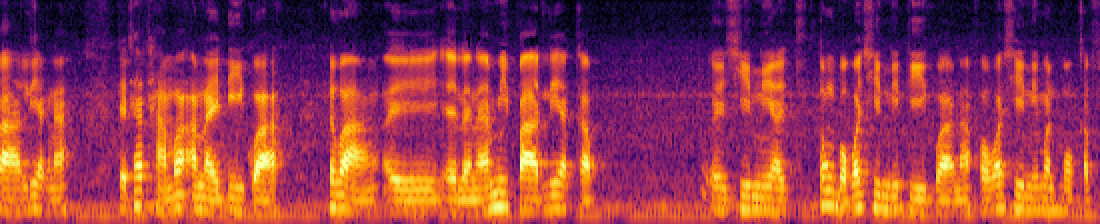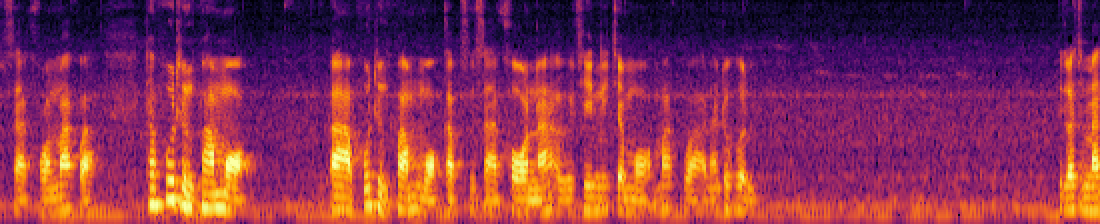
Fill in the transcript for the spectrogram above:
ปลาเรียกนะ แต่ถ้าถามว่าอันไหนดีกว่า ระหว่างไอ้ไอ้อะไรนะ มีดปลาเรียกกับไอ้ชิ้นเนี่ยต้องบอกว่าชิ้นนี้ดีกว่านะ เพราะว่าชิ้นนี้มันเหมาะกับสุสาครมากกว่า ถ้าพูดถึงความเหมาะอ่าพูดถึงความเหมาะกับสุสาครนะเออชิ้นนี้จะเหมาะมากกว่านะทุกคน เดี๋ยวเราจะมา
